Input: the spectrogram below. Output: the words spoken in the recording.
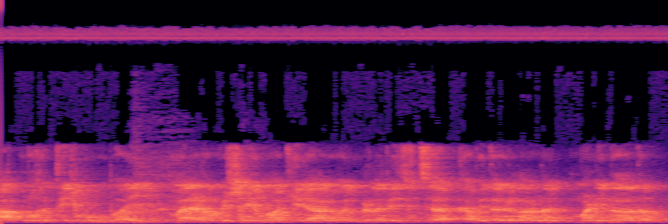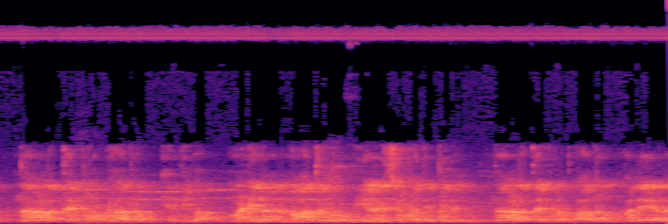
ആത്മഹത്യക്ക് മുമ്പായി മരണം വിഷയമാക്കി രാഘവൻ പിള്ള രചിച്ച കവിതകളാണ് മണിനാഥം നാളത്തെ പ്രഭാതം എന്നിവ. മണിനാഥ് മാതൃഭൂമി ആഴ്ച പതിപ്പിലും നാളത്തെ പ്രഭാതം മലയാള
